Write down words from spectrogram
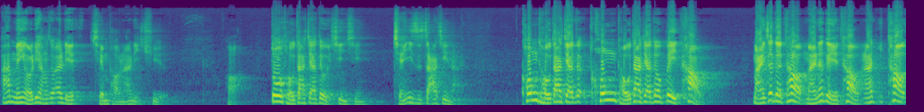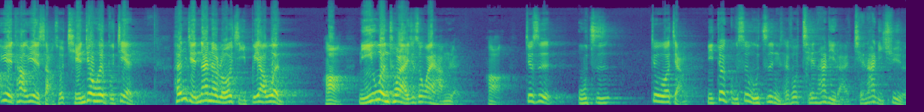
啊，没有量，说啊，连钱跑哪里去了？啊，多头大家都有信心，钱一直扎进来；空头大家都空头大家都被套，买这个套，买那个也套，啊，一套越套越少，说钱就会不见。很简单的逻辑，不要问，啊，你一问出来就是外行人，啊，就是无知。就我讲，你对股市无知，你才说钱哪里来，钱哪里去了？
